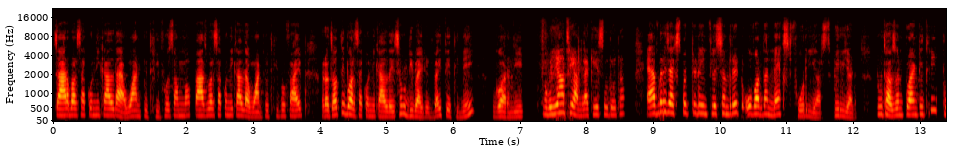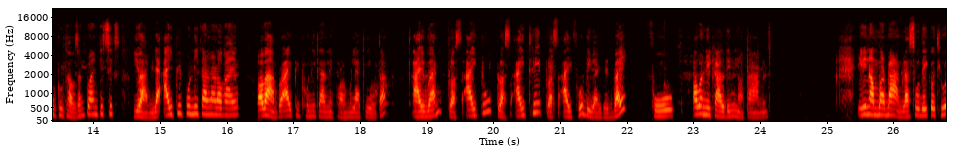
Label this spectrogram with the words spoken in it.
चार वर्षको निकाल्दा वान टू थ्री फोरसम्म पाँच वर्षको निकाल्दा one two three four five र जति वर्षको निकाल्दैछौँ डिभाइडेड बाई त्यति नै गर्ने। अब यहाँ चाहिँ हामीलाई के सोध्यो त? Average expected inflation rate over the next four years period two thousand twenty three to two thousand twenty six यो हामीलाई आइपी फोर निकाल्न लगायो। अब हाम्रो आइपी फोर निकाल्ने फर्मुला के हो त? I one plus I two plus I three plus I four divided by four अब निकालिदिउँ न त हामी। ए नम्बरमा हामीलाई सोधेको थियो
